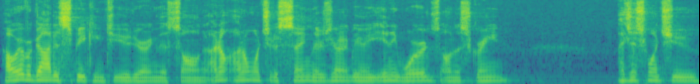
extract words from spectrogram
However, God is speaking to you during this song, I don't, I don't want you to sing. There's going to be any words on the screen. I just want you,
